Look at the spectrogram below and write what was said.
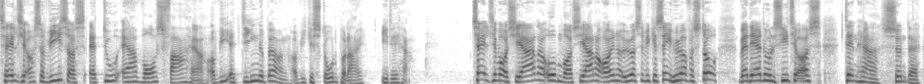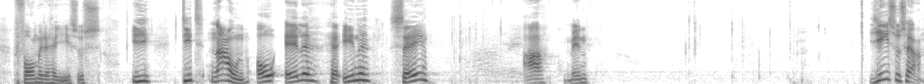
tale til os og vise os, at du er vores far her, og vi er dine børn, og vi kan stole på dig i det her. Tal til vores hjerter, åbn vores hjerter, øjne og ører, så vi kan se, høre og forstå, hvad det er, du vil sige til os den her søndag formiddag, her Jesus. I dit navn, og alle herinde sagde, Amen. Jesus her,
